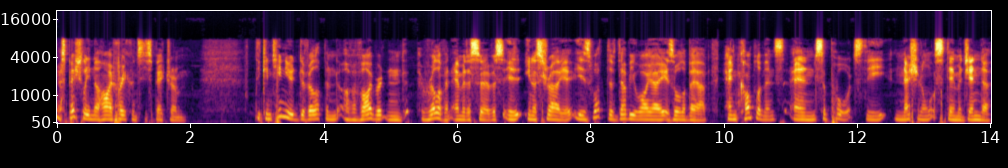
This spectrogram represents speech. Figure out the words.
especially in the high frequency spectrum. The continued development of a vibrant and relevant amateur service in Australia is what the WIA is all about and complements and supports the national STEM agenda.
